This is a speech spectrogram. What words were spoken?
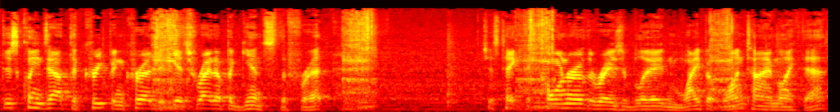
this cleans out the creeping crud that gets right up against the fret. Just take the corner of the razor blade and wipe it one time like that.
